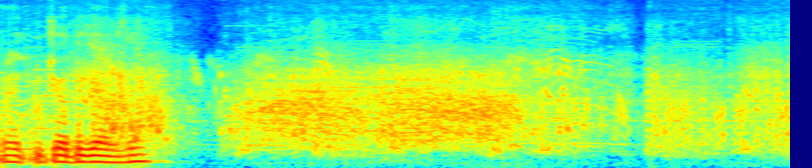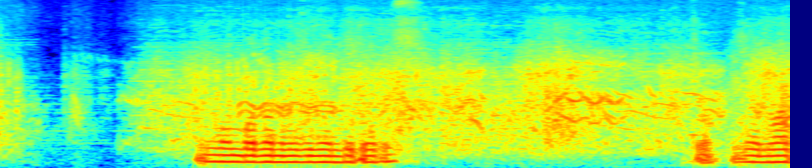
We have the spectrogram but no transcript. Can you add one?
Evet bu cadı geldi. Balonumuzu gönderiyoruz. Çok güzel var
